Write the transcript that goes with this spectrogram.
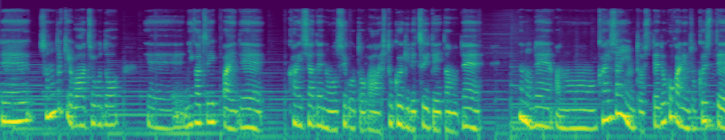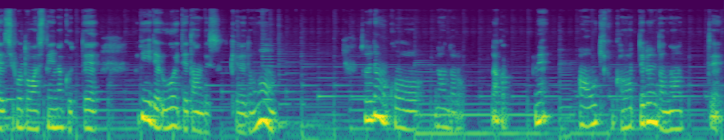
でその時はちょうど、えー、2月いっぱいで会社でのお仕事が一区切りついていたのでなので、あのー、会社員としてどこかに属して仕事はしていなくってフリーで動いてたんですけれどもそれでもこうなんだろうなんかねあ大きく変わってるんだなって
